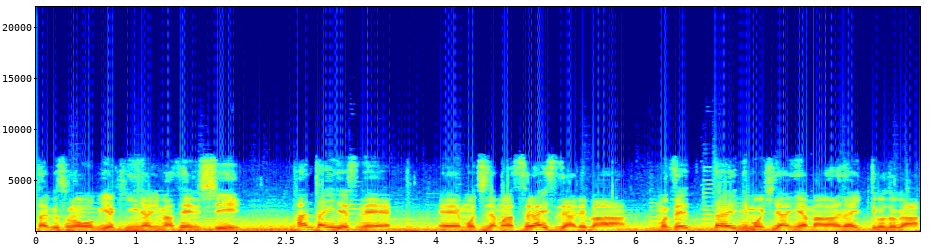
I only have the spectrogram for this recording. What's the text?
全くその OB は気になりませんし反対にですね、えー、持ち球がスライスであればもう絶対にもう左には曲がらないってことが、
